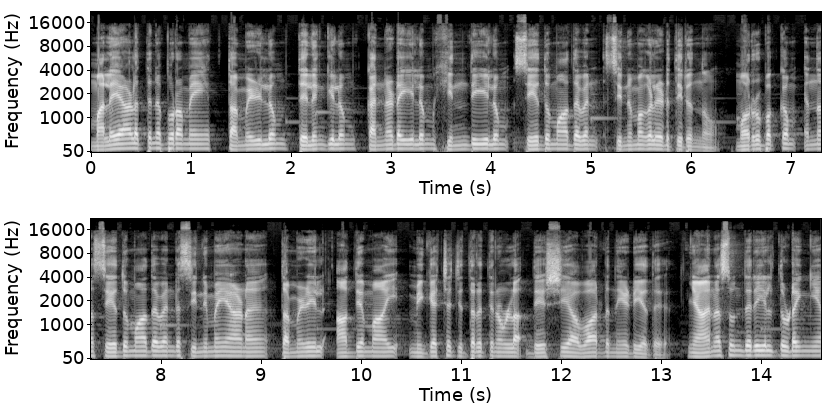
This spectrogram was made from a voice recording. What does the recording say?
മലയാളത്തിന് പുറമെ തമിഴിലും തെലുങ്കിലും കന്നഡയിലും ഹിന്ദിയിലും സേതുമാധവൻ സിനിമകളെടുത്തിരുന്നു. മറുപക്കം എന്ന സേതുമാധവന്റെ സിനിമയാണ് തമിഴിൽ ആദ്യമായി മികച്ച ചിത്രത്തിനുള്ള ദേശീയ അവാർഡ് നേടിയത്. ജ്ഞാനസുന്ദരിയിൽ തുടങ്ങിയ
